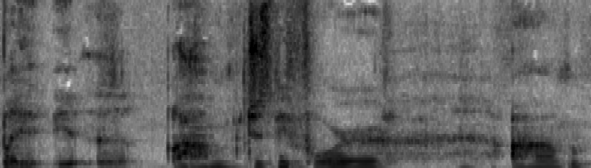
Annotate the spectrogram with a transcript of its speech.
but uh, um, just before, um,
